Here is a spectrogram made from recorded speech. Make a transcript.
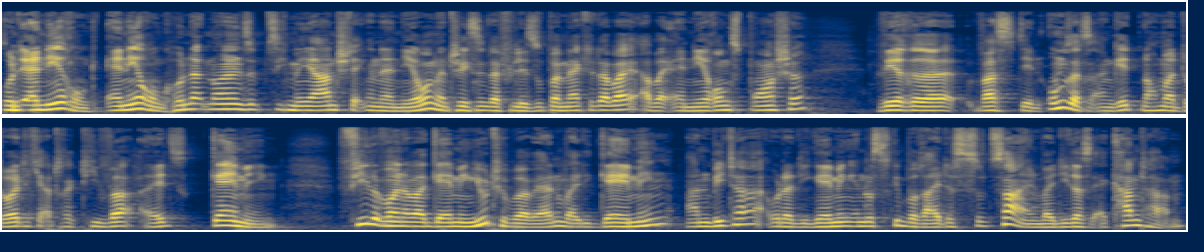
Und Ernährung. Ernährung. 179 Milliarden stecken in Ernährung. Natürlich sind da viele Supermärkte dabei, aber Ernährungsbranche wäre, was den Umsatz angeht, nochmal deutlich attraktiver als Gaming. Viele wollen aber Gaming-YouTuber werden, weil die Gaming-Anbieter oder die Gaming-Industrie bereit ist zu zahlen, weil die das erkannt haben.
